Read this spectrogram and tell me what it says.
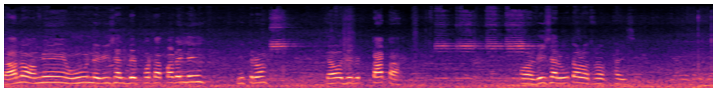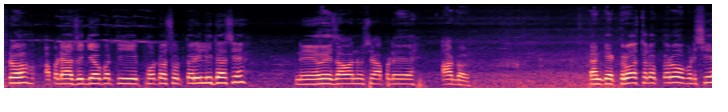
ચાલો, અમે હું ને વિશાલ બે ફોટા પાડી લઈ, મિત્રો. ત્યાં સુધી ટાટા વિશાલ ઉતાવળો થોડોક થાય છે. મિત્રો, આપણે આ જગ્યા ઉપરથી ફોટોશૂટ કરી લીધા છે ને હવે જવાનું છે આપણે આગળ. કારણ કે ક્રોસ થોડોક કરવો પડશે.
